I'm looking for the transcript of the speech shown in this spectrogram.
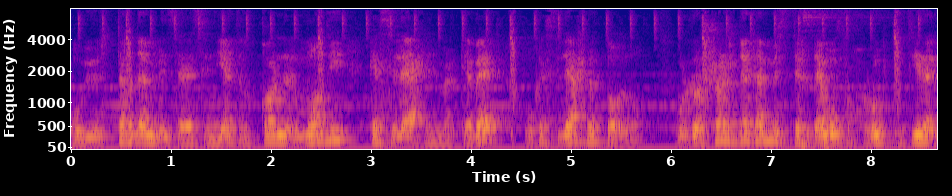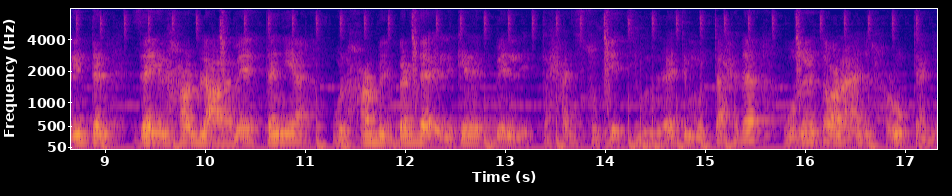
وبيستخدم من ثلاثينيات القرن الماضي كسلاح للمركبات وكسلاح للطائرات. والرشاش ده تم استخدامه في حروب كتيرة جدا زي الحرب العالمية التانية والحرب الباردة اللي كانت بين الاتحاد السوفيتي والولايات المتحدة وغير طبعا عدة حروب تانية.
